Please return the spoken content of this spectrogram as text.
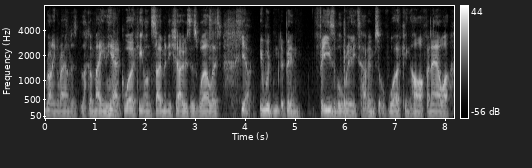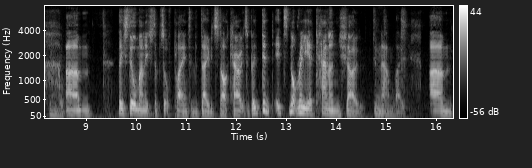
running around as like a maniac, working on so many shows as well as, yeah, it wouldn't have been feasible really to have him sort of working half an hour. Mm. Um, they still managed to sort of play into the David Starr character, but it didn't. It's not really a canon show in mm. that way. Um,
